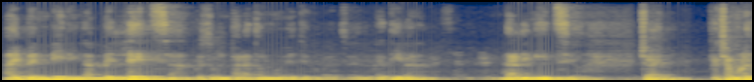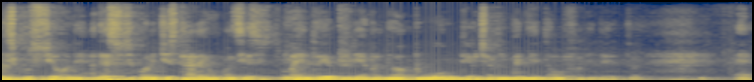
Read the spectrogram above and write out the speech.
ai bambini la bellezza, questo l'ho imparato al Movimento di Cooperazione Educativa dall'inizio, cioè facciamo una discussione, adesso si può registrare con qualsiasi strumento, io prima prendevo appunti, o c'erano i magnetofoni, addirittura. Eh,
